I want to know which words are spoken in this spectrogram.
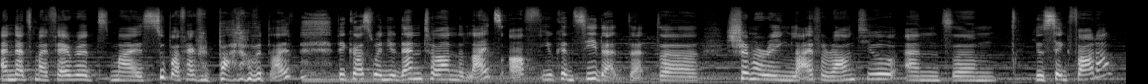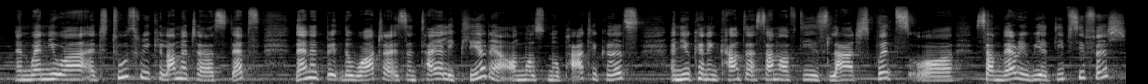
And that's my favorite, my super favorite part of a dive, because when you then turn the lights off, you can see that, that uh, shimmering life around you and um, you sink further. And when you are at two, three kilometers depth, then it, the water is entirely clear. There are almost no particles. And you can encounter some of these large squids or some very weird deep sea fish.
